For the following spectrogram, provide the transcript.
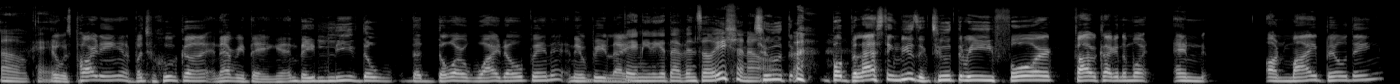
Oh, okay. It was partying and a bunch of hookah and everything, and they leave the the door wide open, and it would be like they need to get that ventilation out. two, th- but blasting music two, three, four, five o'clock in the morning, and on my building,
